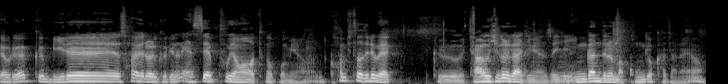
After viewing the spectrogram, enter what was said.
왜 우리가 그 미래 사회를 그리는 SF 영화 같은 거 보면 컴퓨터들이 왜 그 자의식을 가지면서 이제 인간들을 막 공격하잖아요.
